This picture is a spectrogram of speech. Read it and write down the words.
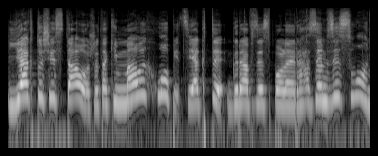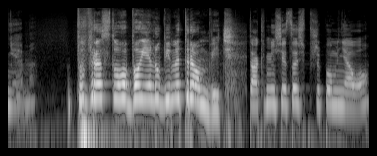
Jak to się stało, że taki mały chłopiec jak ty gra w zespole razem ze słoniem? Po prostu oboje lubimy trąbić. Tak mi się coś przypomniało.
